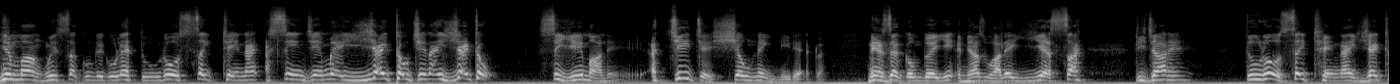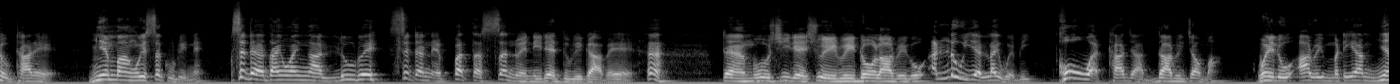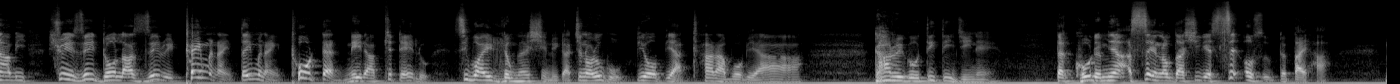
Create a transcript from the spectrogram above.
မြန်မာငွေစက်ကူတွေကိုလည်းသူတို့စိတ်ထင်တိုင်းအစင်ကျင်မဲ့ရိုက်ထုတ်ခြင်းတိုင်းရိုက်ထုတ် စစ်ရေးမှာလည်းအကြီးကျယ်ရှုံနေနေတဲ့အတွက်နေဆက်ကုံတွေရေးအများစုဟာလည်းရက်ဆိုင်ဒီကြားတယ်သူတို့စိတ်ထင်တိုင်းရိုက်ထုတ်ထားတဲ့မြန်မာငွေစက်ကူတွေနဲ့စစ်တပ်အတိုင်းဝိုင်းကလူတွေစစ်တပ်နဲ့ပတ်သက်ဆက်နွယ်နေတဲ့သူတွေကပဲဟမ်တန်မိုးရှိတဲ့ရွှေတွေဒေါ်လာတွေကိုအလူရက်လိုက်ဝယ်ပြီးခိုးဝှက်ထားကြဒါတွေကြောင့်ပါ ဝယ်လိုအားတွေမတရားများပြီးရွှေဈေးဒေါ်လာဈေးတွေထိမ့်မနိုင်သိမ့်မနိုင်ထိုးတက်နေတာဖြစ်တယ်လို့စီးပွားရေးလုပ်ငန်းရှင်တွေကကျွန်တော်တို့ကိုပြောပြထားတာပေါ့ဗျာဒါတွေကိုတိတိကြီးနေတခိုးဓမြအဆင့်လောက်သာရှိတဲ့စစ်အုပ်စုတစ်တိုက်ဟာ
